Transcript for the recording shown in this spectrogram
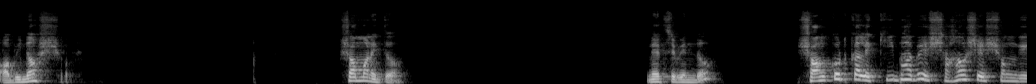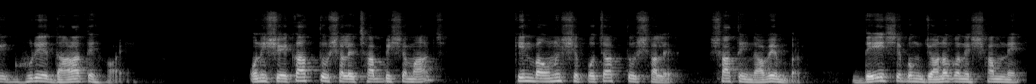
অবিনশ্বর। সম্মানিত নেতৃবৃন্দ সংকটকালে কীভাবে সাহসের সঙ্গে ঘুরে দাঁড়াতে হয়? উনিশশো একাত্তর সালে ছাব্বিশে মার্চ কিংবা উনিশশো পঁচাত্তর সালের সাতই নভেম্বর দেশ এবং জনগণের সামনে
